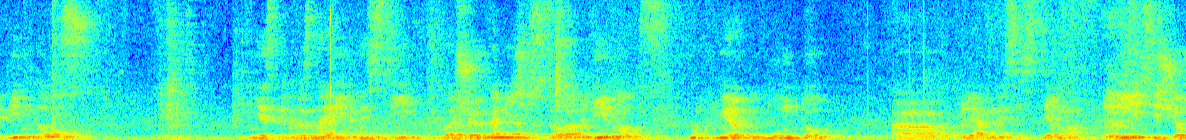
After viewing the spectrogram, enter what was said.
Windows, несколько разновидностей, большое количество Linux, например, Ubuntu, а, популярная система. И есть еще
